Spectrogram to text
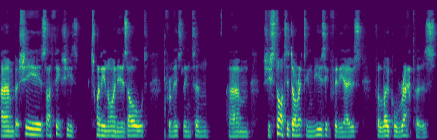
Um, but she is. I think she's 29 years old from Islington. Um, she started directing music videos for local rappers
